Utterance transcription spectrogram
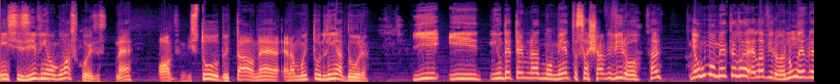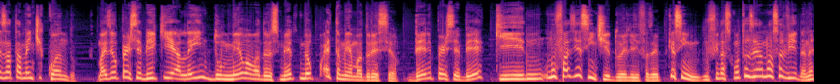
incisivo em algumas coisas, né? Óbvio, estudo e tal, né? Era muito linha dura. E, e em um determinado momento essa chave virou, sabe? Em algum momento ela, ela virou, eu não lembro exatamente quando. Mas eu percebi que, além do meu amadurecimento, meu pai também amadureceu. Dele perceber que não fazia sentido ele fazer. Porque, assim, no fim das contas é a nossa vida, né?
